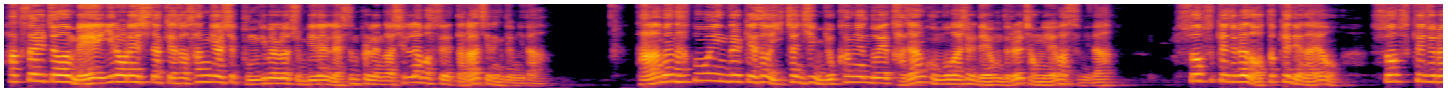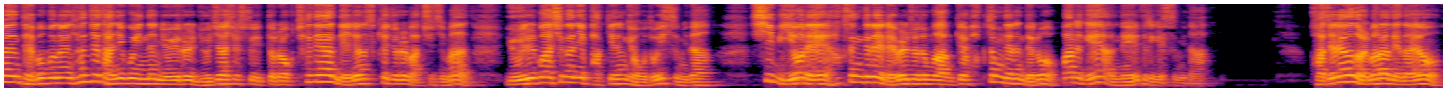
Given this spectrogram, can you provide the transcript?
학사 일정은 매 1월에 시작해서 3개월씩 분기별로 준비된 레슨 플랜과 실라버스에 따라 진행됩니다. 다음은 학부모님들께서 2026학년도에 가장 궁금하실 내용들을 정리해봤습니다. 수업 스케줄은 어떻게 되나요? 수업 스케줄은 대부분은 현재 다니고 있는 요일을 유지하실 수 있도록 최대한 내년 스케줄을 맞추지만 요일과 시간이 바뀌는 경우도 있습니다. 12월에 학생들의 레벨 조정과 함께 확정되는 대로 빠르게 안내해 드리겠습니다. 과제량은 얼마나 되나요?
